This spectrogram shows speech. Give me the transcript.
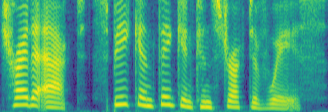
Try to act, speak, and think in constructive ways.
